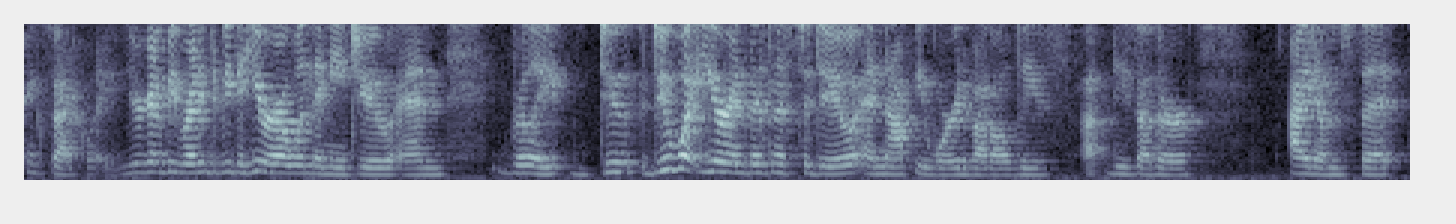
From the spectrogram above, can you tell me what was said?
Exactly. You're going to be ready to be the hero when they need you and really do do what you're in business to do and not be worried about all these uh, these other items that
